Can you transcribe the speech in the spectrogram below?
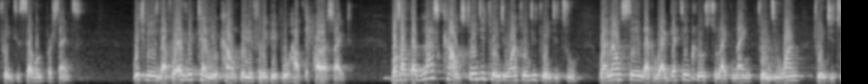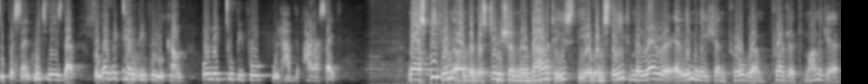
27% which means that for every 10 you count, maybe three people have the parasite. But at the last count, 2021, 2022, we're now seeing that we are getting close to like 9, 21, 22%, which means that from every 10 people you count, only two people will have the parasite. Now speaking on the distribution modalities, the Ogun State Malaria Elimination Program Project Manager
